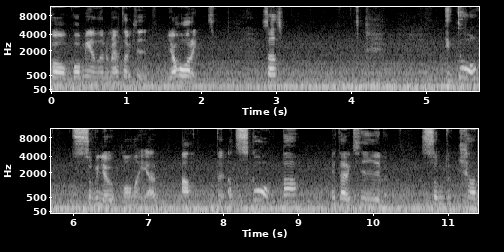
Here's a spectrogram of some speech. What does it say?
vad, vad menar du med ett arkiv? Jag har inget. Så att idag så vill jag uppmana er att, eh, att skapa ett arkiv som du kan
